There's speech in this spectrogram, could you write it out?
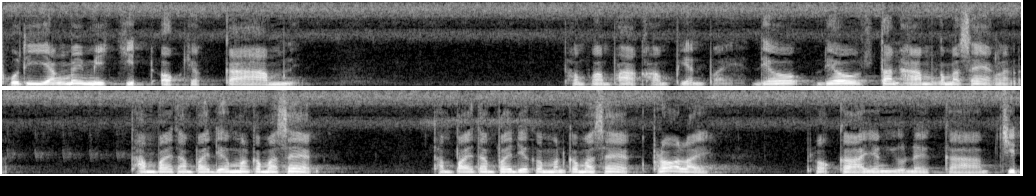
ผู้ที่ยังไม่มีจิตออกจากกามเนี่ยทำความภาคความเปลี่ยนไป เดี๋ยวเดี๋ยวตัณหามันก็มาแทรกแล้วทำไปทำไป เดี๋ยวมันก็มาแทรกทำไปทำไปเดี๋ยวก็มันก็มาแทรก เพราะอะไร เพราะกายยังอยู่ในกาม จิต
